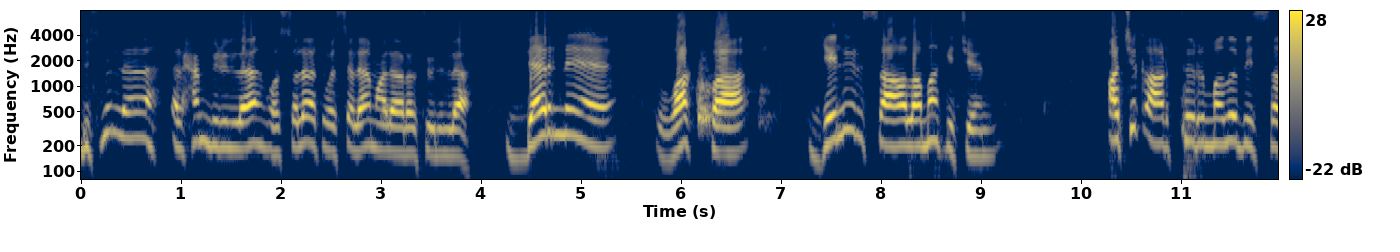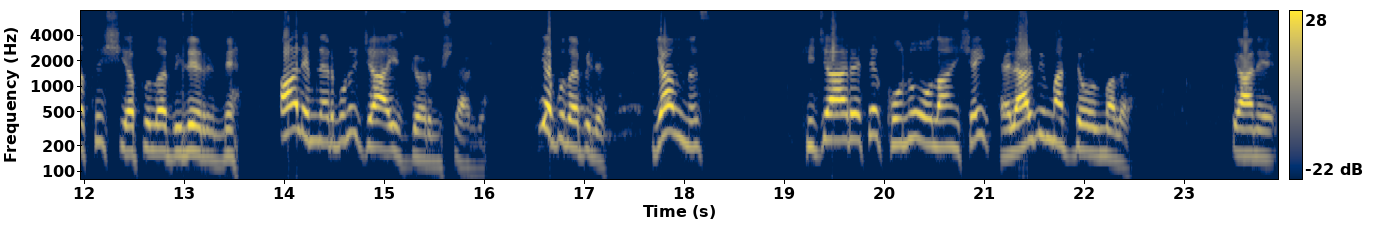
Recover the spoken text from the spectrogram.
Bismillah, elhamdülillah, ve salatu ve selamu ala Resulillah. Derneğe, vakfa gelir sağlamak için açık artırmalı bir satış yapılabilir mi? Alimler bunu caiz görmüşlerdir. Yapılabilir. Yalnız ticarete konu olan şey helal bir madde olmalı. Yani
